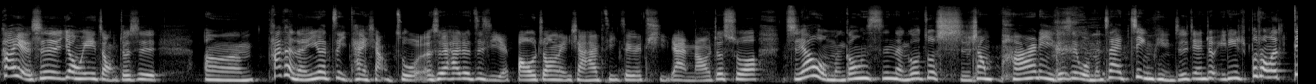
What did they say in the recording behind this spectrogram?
他也是用一种就是。嗯，他可能因为自己太想做了，所以他就自己也包装了一下他自己这个提案，然后就说，只要我们公司能够做时尚 party，就是我们在竞品之间就一定是不同的定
